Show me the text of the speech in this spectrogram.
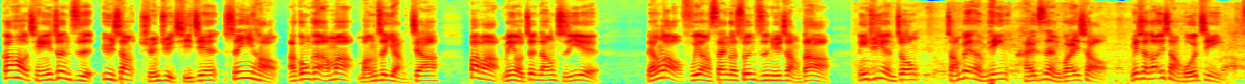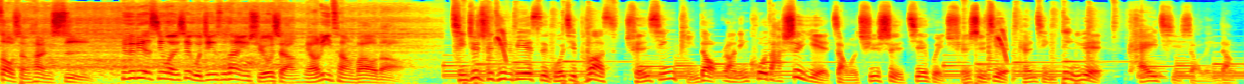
刚好前一阵子遇上选举期间，生意好，阿公跟阿妈忙着养家，爸爸没有正当职业，两老抚养三个孙子女长大。邻居眼中，长辈很拼，孩子很乖巧，没想到一场火警造成憾事。TVB 的新闻，谢谷金、苏泰云、许佑祥、苗立场报道。请支持 TVBS 国际 Plus 全新频道，让您扩大视野，掌握趋势，接轨全世界。恳请订阅，开启小铃铛。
